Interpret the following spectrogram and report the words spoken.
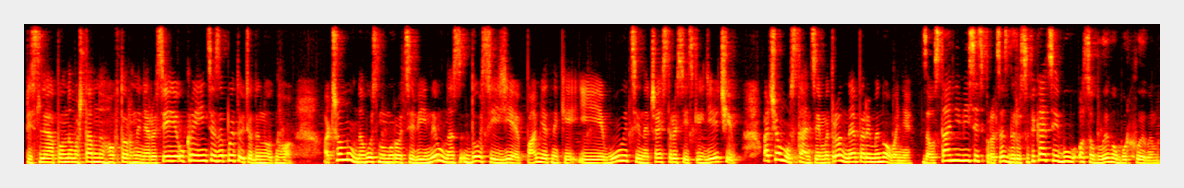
Після повномасштабного вторгнення Росії українці запитують один одного: а чому на восьмому році війни у нас досі є пам'ятники і вулиці на честь російських діячів? А чому станції метро не перейменовані? За останній місяць процес дерусифікації був особливо бурхливим.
